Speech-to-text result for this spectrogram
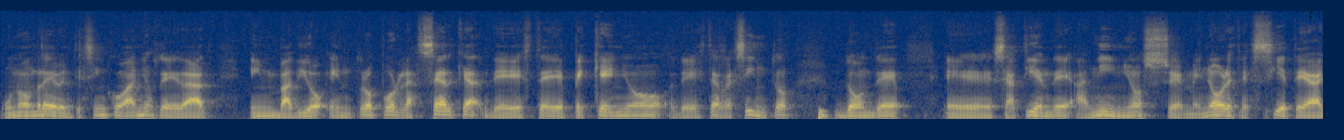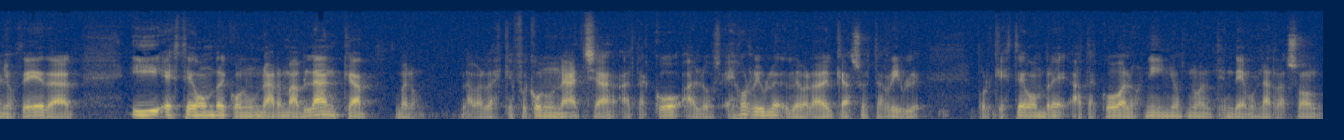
Un hombre de 25 años de edad invadió, entró por la cerca de este pequeño, de este recinto donde eh, se atiende a niños eh, menores de 7 años de edad y este hombre con un arma blanca, bueno, la verdad es que fue con un hacha, atacó a los... Es horrible, de verdad el caso es terrible, porque este hombre atacó a los niños, no entendemos la razón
